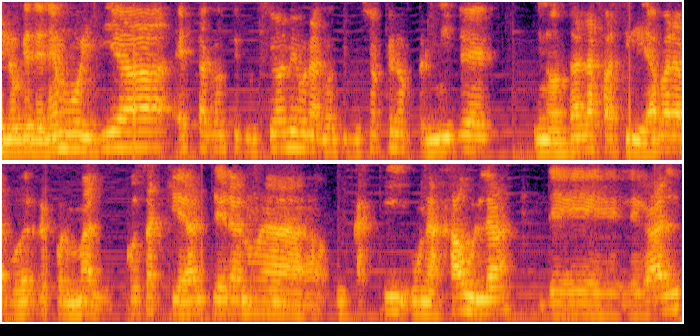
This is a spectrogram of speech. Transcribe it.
lo que tenemos hoy día, esta constitución es una constitución que nos permite y nos da la facilidad para poder reformar cosas que antes eran una, un castillo, una jaula de legal,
